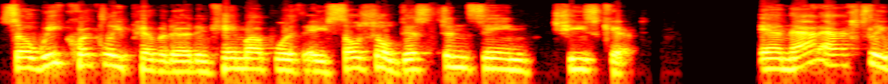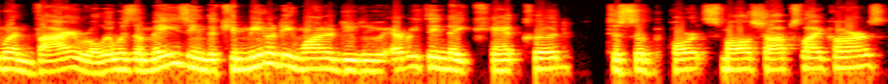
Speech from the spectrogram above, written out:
So we quickly pivoted and came up with a social distancing cheese kit. And that actually went viral. It was amazing. The community wanted to do everything they can, could to support small shops like ours.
